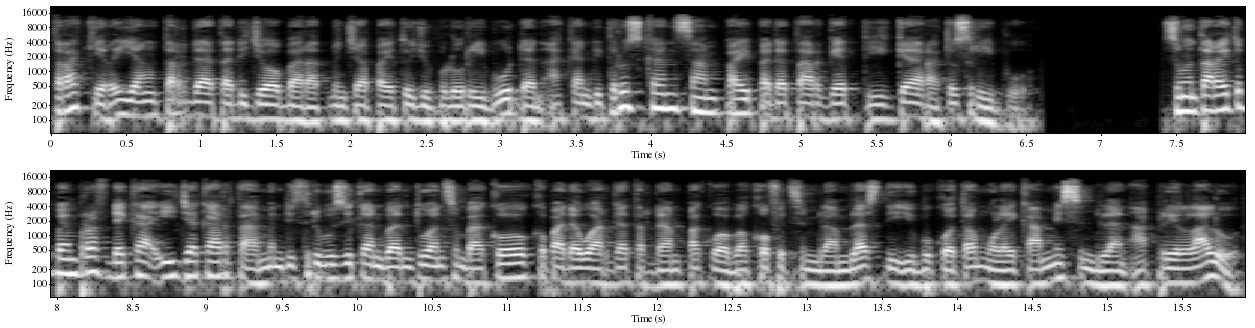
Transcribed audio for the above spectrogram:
terakhir yang terdata di Jawa Barat mencapai 70 ribu dan akan diteruskan sampai pada target 300 ribu. Sementara itu Pemprov DKI Jakarta mendistribusikan bantuan sembako kepada warga terdampak wabah COVID-19 di ibu kota mulai Kamis 9 April lalu.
